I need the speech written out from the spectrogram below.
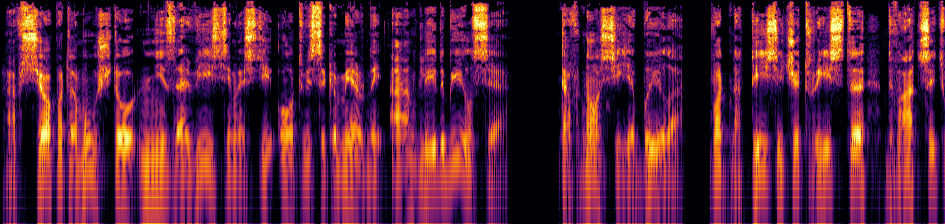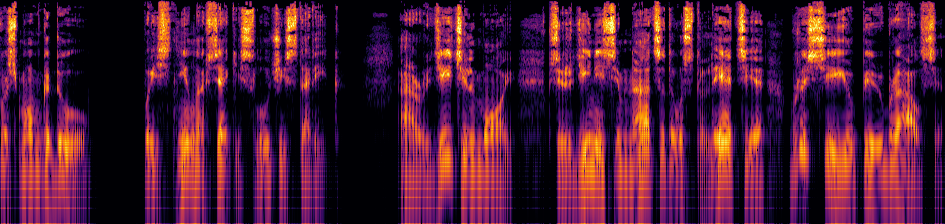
А все потому, что независимости от высокомерной Англии добился. Давно сие было, в 1328 году», — пояснил на всякий случай старик. А родитель мой в середине семнадцатого столетия в Россию перебрался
